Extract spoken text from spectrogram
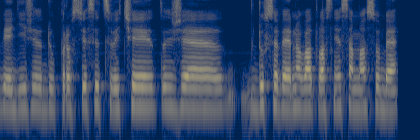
vědí, že jdu prostě si cvičit, že jdu se věnovat vlastně sama sobě.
